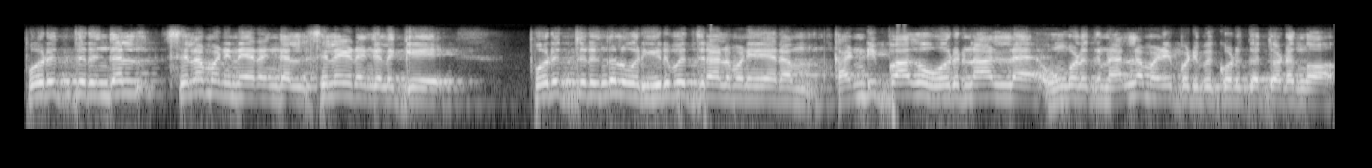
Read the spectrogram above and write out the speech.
பொறுத்திருங்கள். சில மணி நேரங்கள் சில இடங்களுக்கு பொறுத்திருங்கள். ஒரு இருபத்தி நாலு மணி நேரம். கண்டிப்பாக ஒரு நாள்ல உங்களுக்கு நல்ல மழைப்பிடிப்பை கொடுக்க தொடங்கும்.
